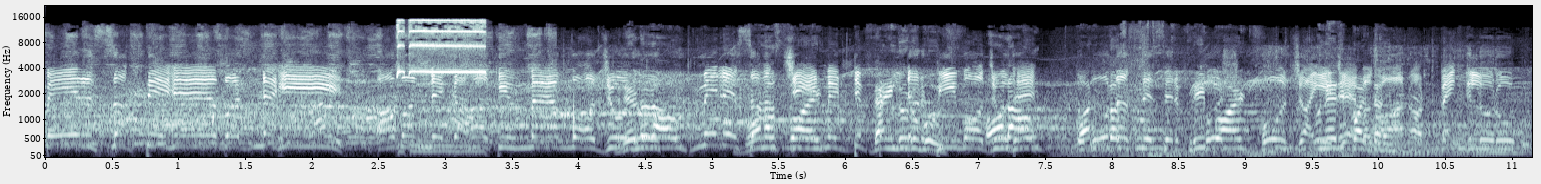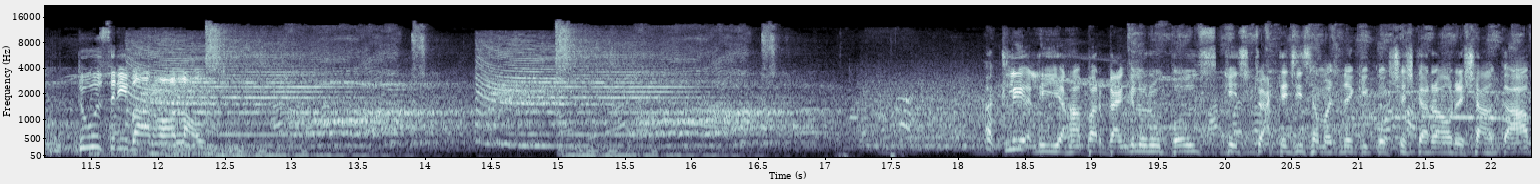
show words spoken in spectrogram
फेर सकते हैं बट नहीं। अमन ने कहा कि मैं मौजूद हूँ। मेरे साथ चेन में डिफेंडर भी मौजूद है। बोनस से सिर्फ़. हो जाइए जय भगवान और बेंगलुरु दूसरी बार ऑल आउट क्लियरली यहाँ पर बेंगलुरु बुल्स की स्ट्रैटेजी समझने की कोशिश कर रहा हूँ रिशांक। आप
